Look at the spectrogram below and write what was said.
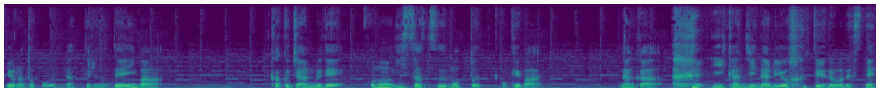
ようなところになっているので、今、各ジャンルでこの1冊持っておけばなんか いい感じになるよ っていうのをですね、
